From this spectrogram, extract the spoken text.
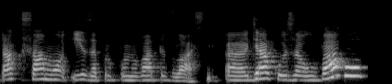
так само і запропонувати власні. Е, Дякую за увагу.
